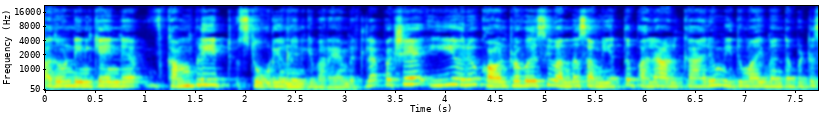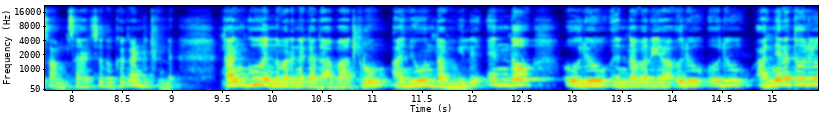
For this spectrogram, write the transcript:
അതുകൊണ്ട് എനിക്ക് അതിന്റെ കംപ്ലീറ്റ് സ്റ്റോറി ഒന്നും എനിക്ക് പറയാൻ പറ്റില്ല. പക്ഷേ ഈ ഒരു കോൺട്രവേഴ്സി വന്ന സമയത്ത് പല ആൾക്കാരും ഇതുമായി ബന്ധപ്പെട്ട് സംസാരിച്ചതൊക്കെ കണ്ടിട്ടുണ്ട്. തങ്കു എന്ന് പറയുന്ന കഥാപാത്രവും അനുവും തമ്മിൽ എന്തോ ഒരു എന്താ പറയുക ഒരു ഒരു അങ്ങനത്തെ ഒരു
